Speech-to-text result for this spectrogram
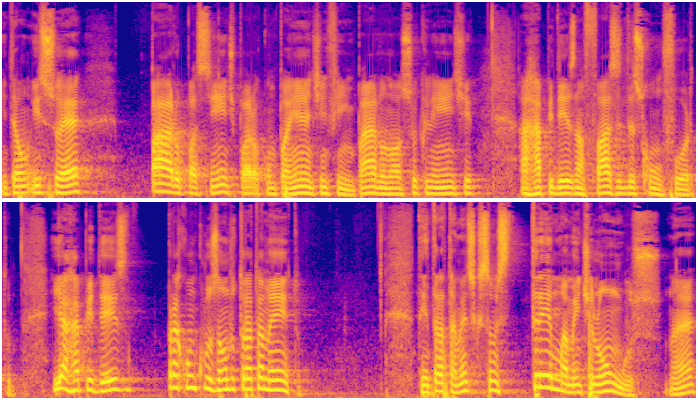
Então, isso é para o paciente, para o acompanhante, enfim, para o nosso cliente, a rapidez na fase de desconforto. E a rapidez para a conclusão do tratamento. Tem tratamentos que são extremamente longos. Né?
